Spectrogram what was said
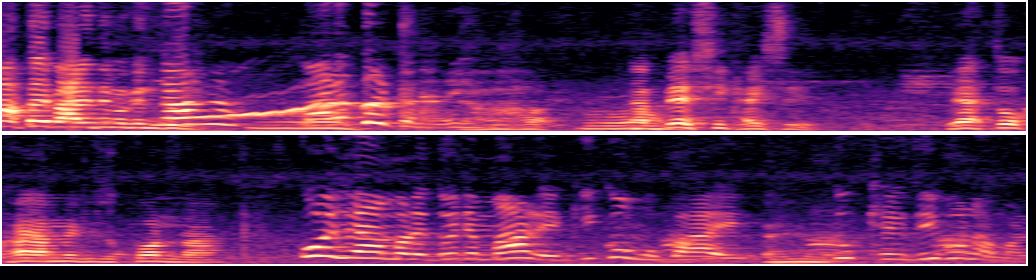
মাথায় বাড়ি দিব কিন্তু। না বেশি খাইছে। এত খায় আপনি কিছু কর না। কইলে আমারে দইটা মারে কি কমু ভাই? দুঃখের জীবন আমার।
